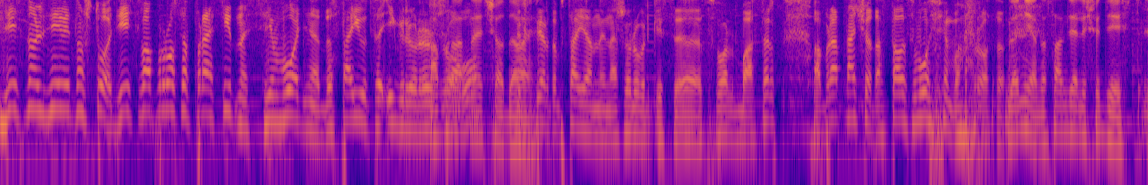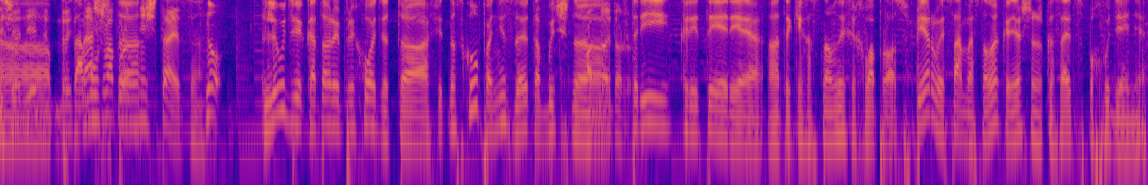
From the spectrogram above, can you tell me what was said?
10.09, ну что, 10 вопросов про фитнес сегодня достаются Игорю Рыжову. Обратный отчет, давай. Эксперту постоянной нашей рубрики с, э, Sportbusters. Обратный отчет. Осталось 8 вопросов. Да нет, на самом деле еще 10. Еще 10? А, То есть наши что- вопросы не считаются. Ну, люди, которые приходят а, в фитнес-клуб, они задают обычно три критерия а, таких основных их вопросов. Первый, самый основной, конечно же, касается похудения.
